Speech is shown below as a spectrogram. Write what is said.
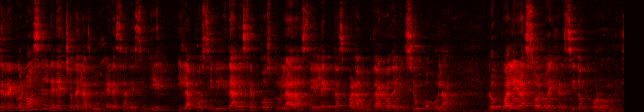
Se reconoce el derecho de las mujeres a decidir y la posibilidad de ser postuladas y electas para un cargo de elección popular, lo cual era solo ejercido por hombres.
